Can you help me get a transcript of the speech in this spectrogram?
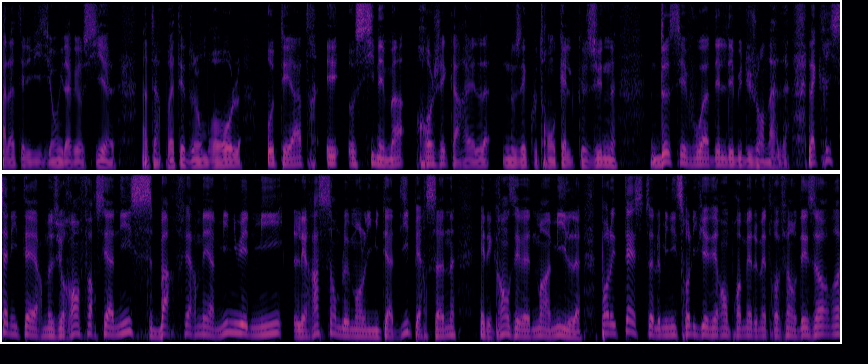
à la télévision. Il avait aussi euh, interprété de nombreux rôles au théâtre et au cinéma. Roger Carrel, nous écouterons quelques-unes de ses voix dès le début du journal. La crise sanitaire, mesure renforcée à Nice, bar fermé à minuit et demi, les rassemblements limités à 10 personnes et les grands événements à 1000. Pour les tests, le ministre Olivier Véran promet de mettre fin au désordre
